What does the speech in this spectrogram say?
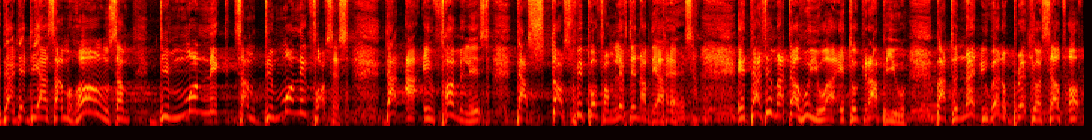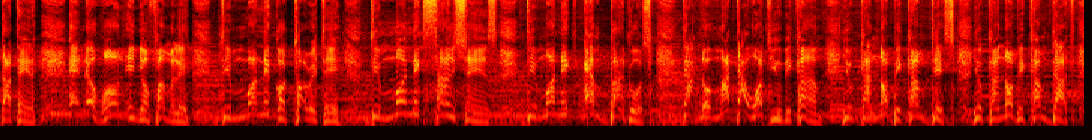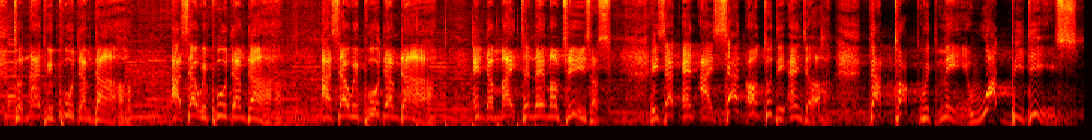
that there are some horns, some demonic, some demonic forces that are in families that stops people from lifting up their heads. It doesn't matter who you are, it will grab you. But tonight you're going to break yourself off that thing. Any horn in your family, demonic authority, demonic sanctions, demonic embargoes, that no matter what you become, you cannot become this you cannot become that. Tonight we pull them down. I said we pull them down. I said we pull them down. In the mighty name of Jesus. He said, And I said unto the angel that talked with me, What be this?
